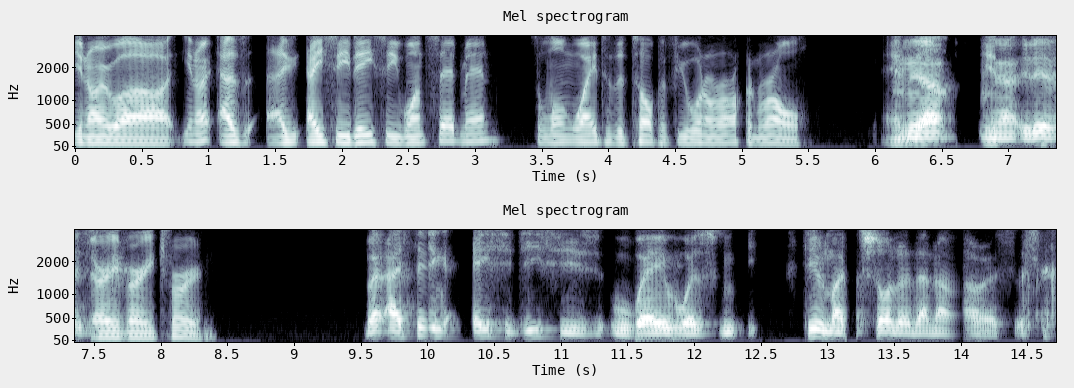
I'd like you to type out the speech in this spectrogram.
you know, uh, you know, as ACDC once said, man, it's a long way to the top if you want to rock and roll. And yeah, yeah, it is very, very true. But I think ACDC's way was still much shorter than ours.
